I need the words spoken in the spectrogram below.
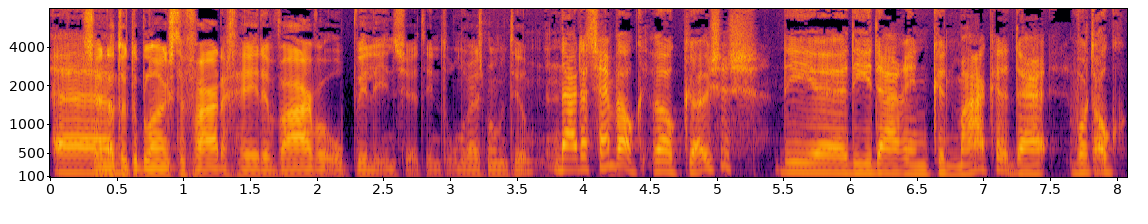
Zijn dat ehm, ook de belangrijkste vaardigheden waar we op willen inzetten in het onderwijs momenteel? Nou, dat zijn wel, wel keuzes die, uh, die je daarin kunt maken. Daar wordt ook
